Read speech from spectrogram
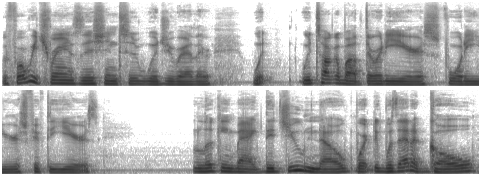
Before we transition to would you rather, what we talk about thirty years, forty years, fifty years. Looking back, did you know was that a goal?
